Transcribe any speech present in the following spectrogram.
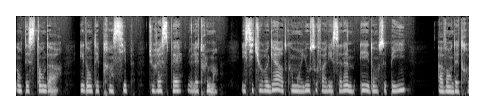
dans tes standards et dans tes principes du respect de l'être humain. Et si tu regardes comment Youssouf salam est dans ce pays, avant d'être,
